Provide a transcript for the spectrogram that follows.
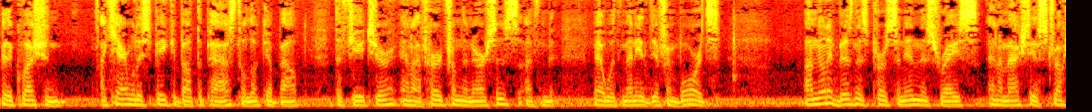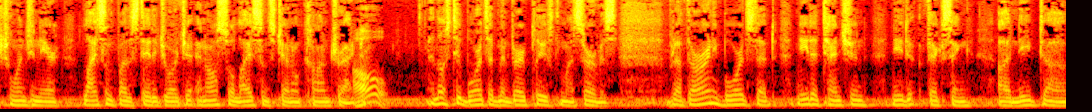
The question, I can't really speak about the past. I look about the future, and I've heard from the nurses. I've met with many different boards. I'm the only business person in this race, and I'm actually a structural engineer licensed by the state of Georgia and also licensed general contractor. Oh. And those two boards have been very pleased with my service. But if there are any boards that need attention, need fixing, uh, need uh,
